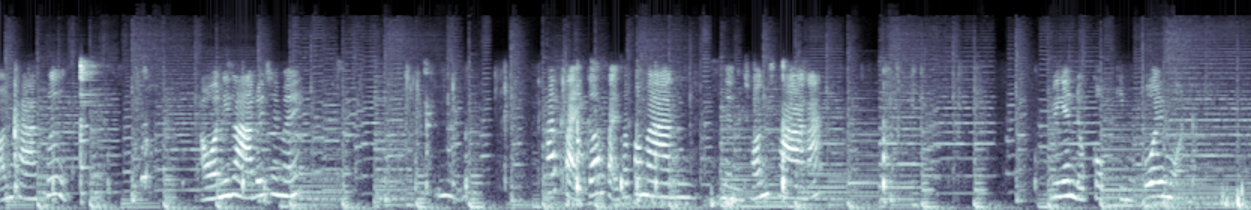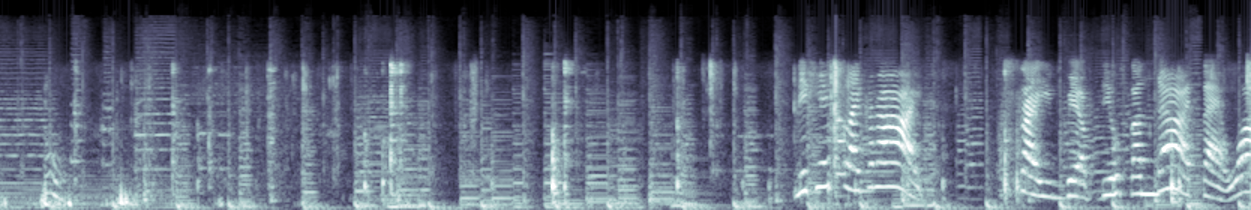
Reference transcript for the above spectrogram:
ช้อนชาครึ่ง เอาวานิลาด้วยใช่ไหมมถ้าใส่ก็ใส่สักประมาณหนึ่งช้อนชานะ ไม่งั้นเดี๋ยวกบกินกล้วยหมดดูมีเค้กอะไรก็ได้ ใส่แบบเดียวกันได้ แต่ว่า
